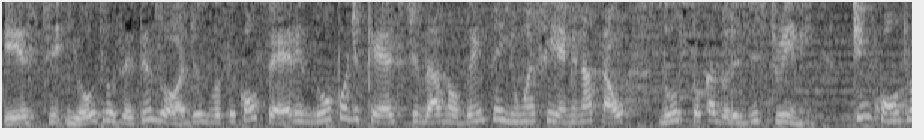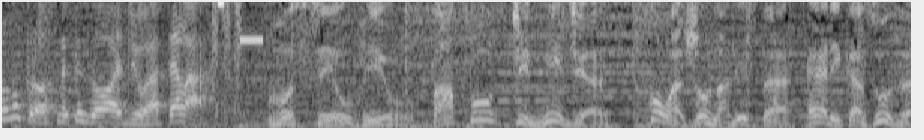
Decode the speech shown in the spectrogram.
Este e outros episódios você confere no podcast da 91 FM Natal nos tocadores de streaming. Te encontro no próximo episódio. Até lá! Você ouviu Papo de Mídias com a jornalista Érica Azusa.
